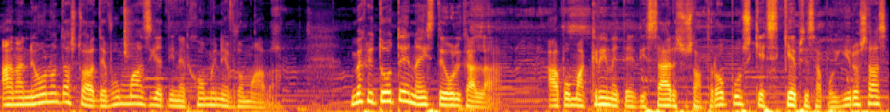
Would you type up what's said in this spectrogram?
ανανεώνοντας το ραντεβού μας για την ερχόμενη εβδομάδα. Μέχρι τότε να είστε όλοι καλά απομακρύνετε δυσάρεστους ανθρώπους και σκέψεις από γύρω σας,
